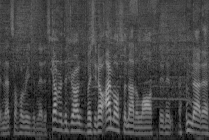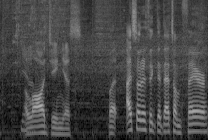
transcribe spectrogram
and that's the whole reason they discovered the drugs. But you know, I'm also not a law student. I'm not a, Yeah. a law genius. But I sort of think that that's unfair.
